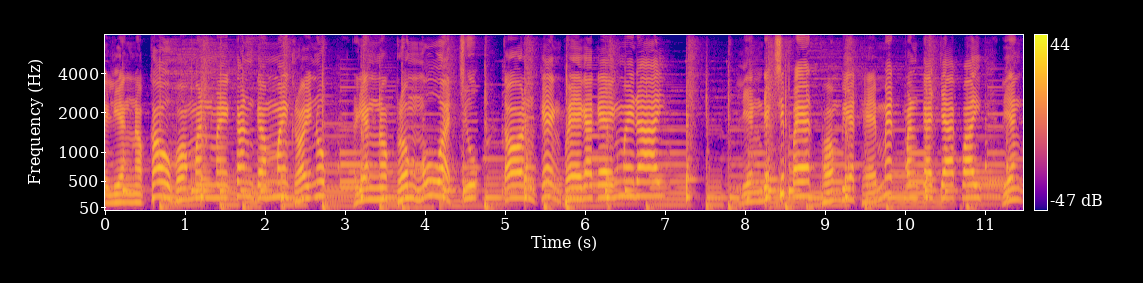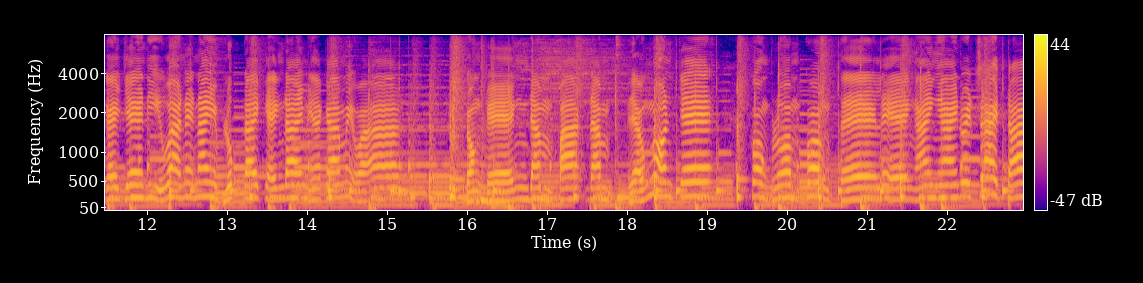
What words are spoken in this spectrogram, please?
ยเลี้ยงนกเข้าพอมันไม่กันก็ไม่ครอยนุก เลี้ยงนกตรงหัวจุก ตอนแก้งแพ้ก็แก้งไม่ได้ เลี้ยงเด็กสิบแปดพร้อมเบียร์แค่เม็ดมันก็จากไป เลี้ยงไก่แจดีว่าในในปลุกได้แกงได้เมียกาไม่ว่า ต้องแข็งดำปากดำแล้วงอนแจ กล้องพร้อมกล้องแต่แลง่ายง่ายด้วยสายตา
